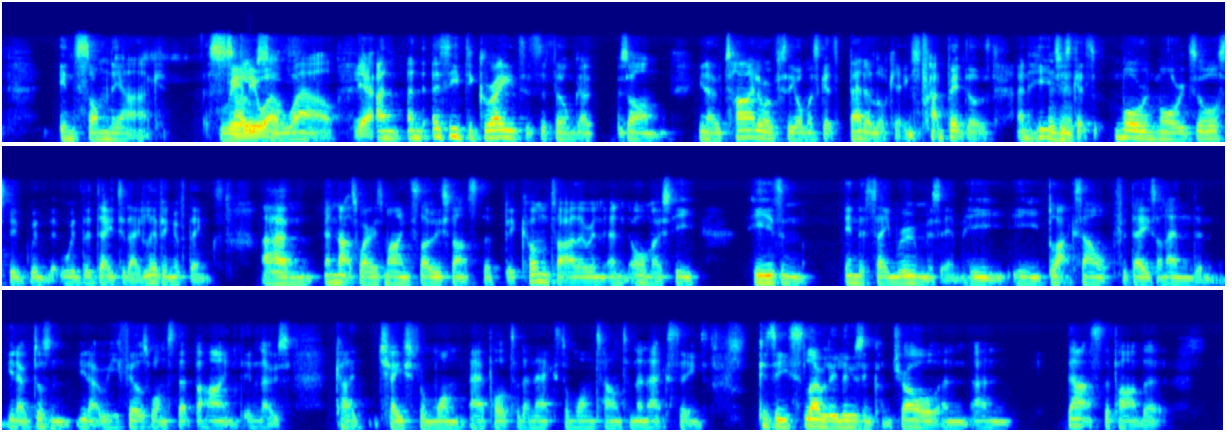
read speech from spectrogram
insomniac so, Really so well. well. Yeah. And and as he degrades as the film goes on, you know, Tyler obviously almost gets better looking, Brad Pitt does, and he Mm-hmm. just gets more and more exhausted with with the day to day living of things. Um, and that's where his mind slowly starts to become Tyler, and, and almost he he isn't in the same room as him, he he blacks out for days on end, and you know doesn't you know he feels one step behind in those kind of chase from one airport to the next and one town to the next scenes because he's slowly losing control, and and that's the part that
